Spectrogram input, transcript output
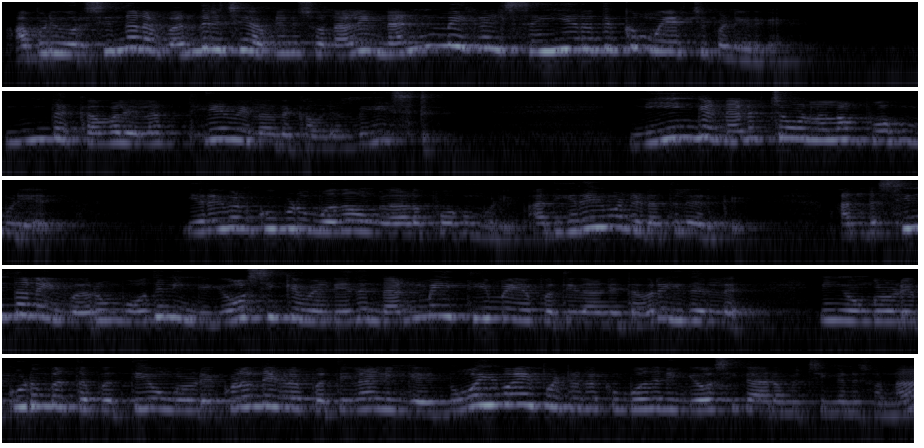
அப்படி ஒரு சிந்தனை வந்துருச்சு அப்படின்னு சொன்னாலே நன்மைகள் செய்யறதுக்கு முயற்சி பண்ணிடுங்க. இந்த கவலையெல்லாம் தேவையில்லாத கவலை வேஸ்ட் நீங்கள் நினைச்சவனெல்லாம் போக முடியாது. இறைவன் கூப்பிடும்போது அவங்களால போக முடியும். அது இறைவன் இடத்துல இருக்கு. அந்த சிந்தனை வரும்போது நீங்க யோசிக்க வேண்டியது நன்மை தீமையை பத்தி தானே தவிர இது இல்லை. நீங்க உங்களுடைய குடும்பத்தை பத்தி உங்களுடைய குழந்தைகளை பத்திலாம் நீங்க நோய்வாய்ப்பட்டு இருக்கும்போது நீங்க யோசிக்க ஆரம்பிச்சீங்கன்னு சொன்னா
